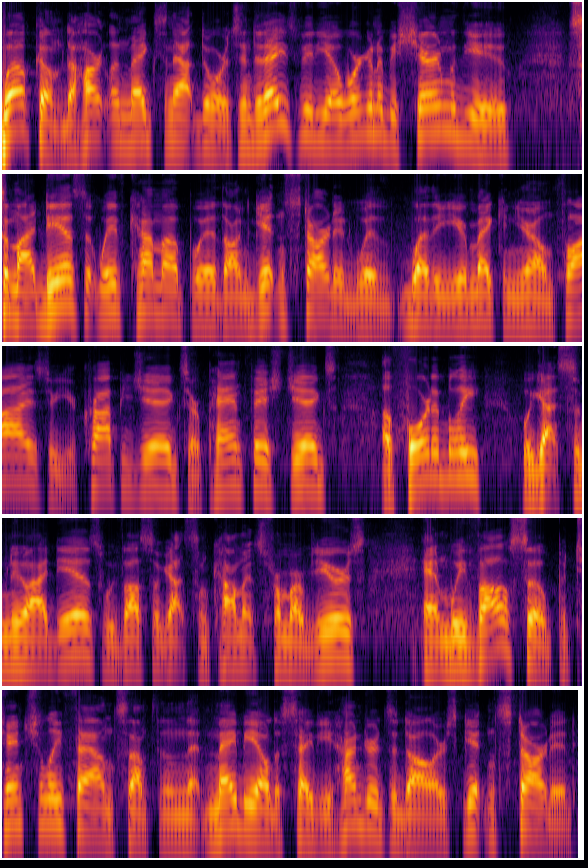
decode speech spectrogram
Welcome to Heartland Makes and Outdoors. In today's video, we're going to be sharing with you some ideas that we've come up with on getting started with whether you're making your own flies or your crappie jigs or panfish jigs affordably. We got some new ideas. We've also got some comments from our viewers and we've also potentially found something that may be able to save you hundreds of dollars getting started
